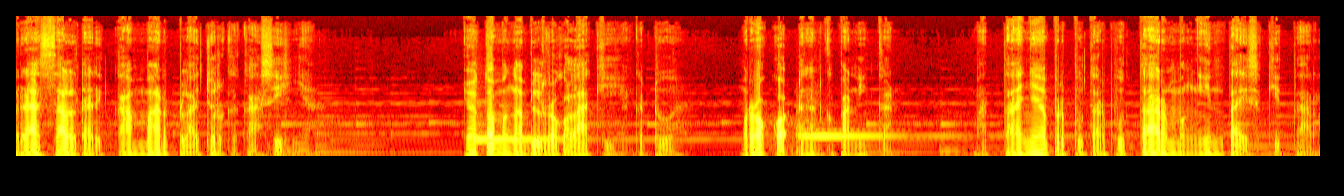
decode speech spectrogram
berasal dari kamar pelacur kekasihnya. Nyoto mengambil rokok lagi yang kedua, merokok dengan kepanikan. Matanya berputar-putar mengintai sekitar,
